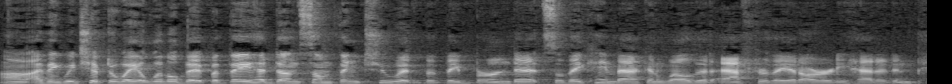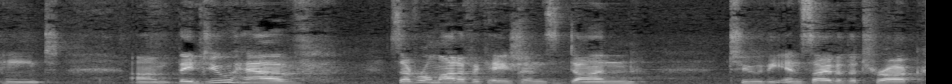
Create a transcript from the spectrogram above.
uh, I think we chipped away a little bit, but they had done something to it that they burned it. So they came back and welded after they had already had it in paint. Um, they do have several modifications done to the inside of the truck,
